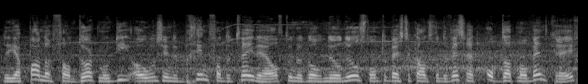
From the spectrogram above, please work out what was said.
De Japanner van Dortmund die overigens in het begin van de tweede helft... toen het nog 0-0 stond, de beste kans van de wedstrijd op dat moment kreeg.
